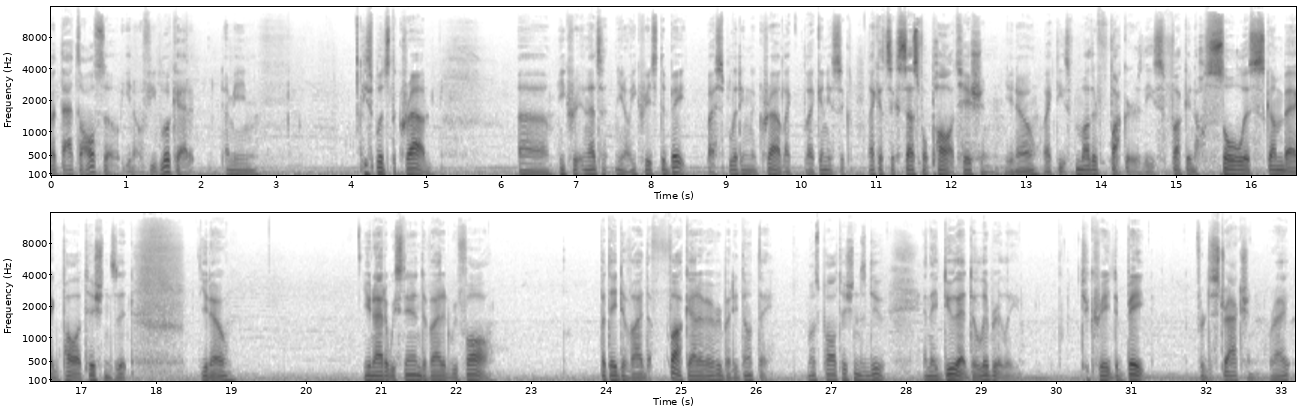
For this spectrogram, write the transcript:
But that's also, you know, if you look at it, I mean, he splits the crowd. Uh, he cre- and that's you know he creates debate by splitting the crowd like like any like a successful politician, you know, like these motherfuckers, these fucking soulless scumbag politicians that you know united we stand, divided we fall. But they divide the fuck out of everybody, don't they? Most politicians do. And they do that deliberately to create debate for distraction, right?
